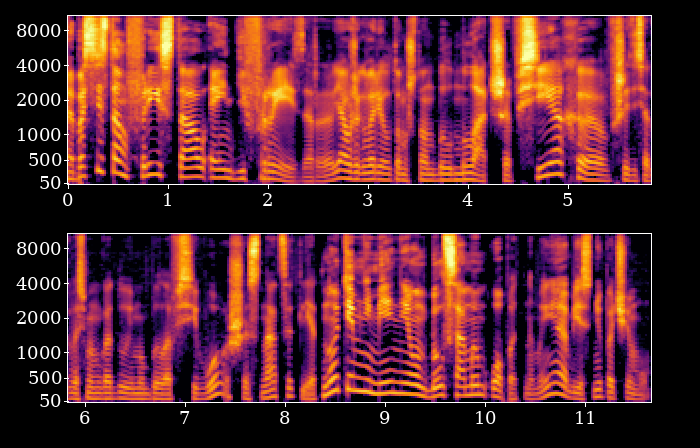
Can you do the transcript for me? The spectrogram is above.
Басистом Фри стал Энди Фрейзер. Я уже говорил о том, что он был младше всех. В 68 году году ему было всего 16 лет. Но, тем не менее, он был самым опытным, и я объясню почему.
